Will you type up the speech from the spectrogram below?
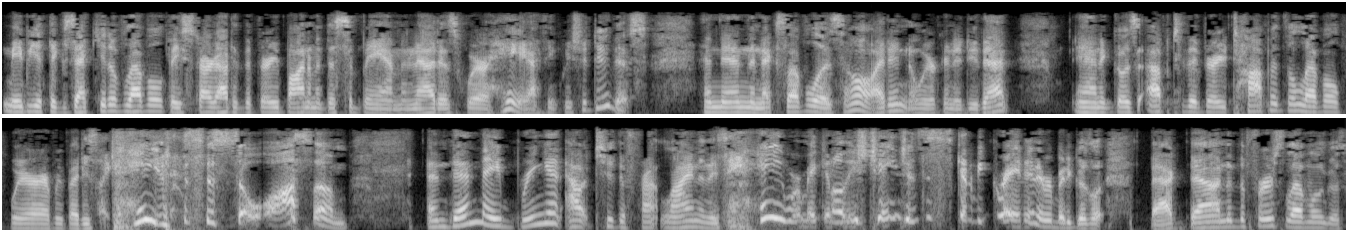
maybe at the executive level, they start out at the very bottom of the CBAM, and that is where, hey, I think we should do this. And then the next level is, oh, I didn't know we were going to do that. And it goes up to the very top of the level where everybody's like, hey, this is so awesome. And then they bring it out to the front line and they say, hey, we're making all these changes. This is going to be great. And everybody goes back down to the first level and goes,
